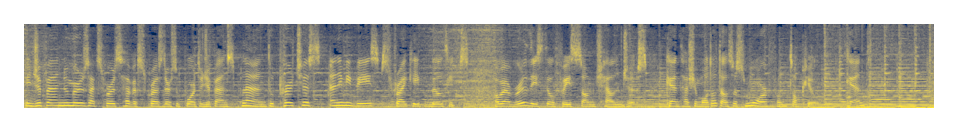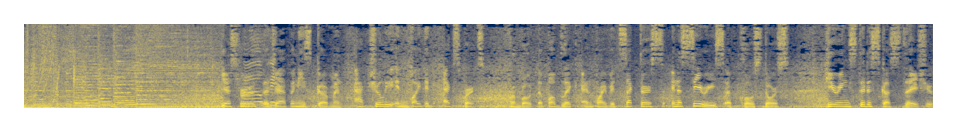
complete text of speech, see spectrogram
In Japan, numerous experts have expressed their support to Japan's plan to purchase enemy base strike capabilities. However, they still face some challenges. Kent Hashimoto tells us more from Tokyo. Kent? Yes, Ruth, the Japanese government actually invited experts from both the public and private sectors in a series of closed doors hearings to discuss the issue.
